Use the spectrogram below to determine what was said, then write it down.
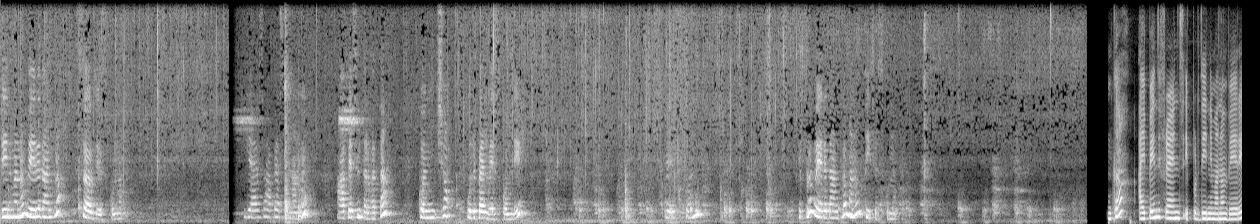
దీన్ని మనం వేరే దాంట్లో సర్వ్ చేసుకుందాం. గ్యాస్ ఆపేస్తున్నాను. ఆపేసిన తర్వాత కొంచెం ఉల్లిపాయలు వేసుకోండి. వేసుకొని ఇప్పుడు వేరే దాంట్లో మనం తీసేసుకుందాం. ఇంకా అయిపోయింది ఫ్రెండ్స్. ఇప్పుడు దీన్ని మనం వేరే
